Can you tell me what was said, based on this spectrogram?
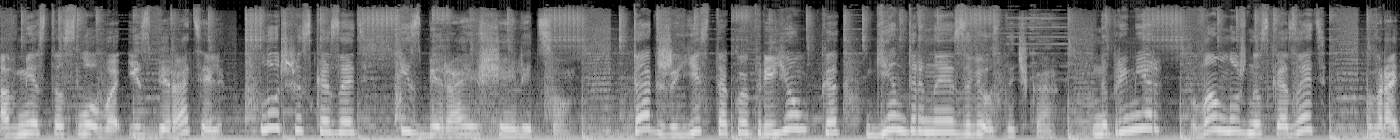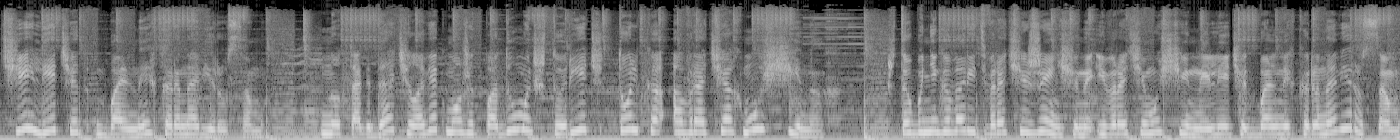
А вместо слова «избиратель» лучше сказать «избирающее лицо». Также есть такой прием, как гендерная звездочка. Например, вам нужно сказать «врачи лечат больных коронавирусом». Но тогда человек может подумать, что речь только о врачах-мужчинах. Чтобы не говорить «врачи-женщины» и «врачи-мужчины лечат больных коронавирусом»,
